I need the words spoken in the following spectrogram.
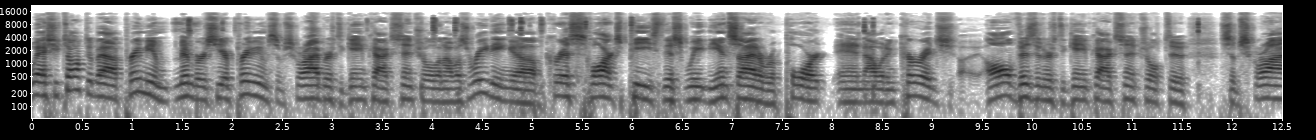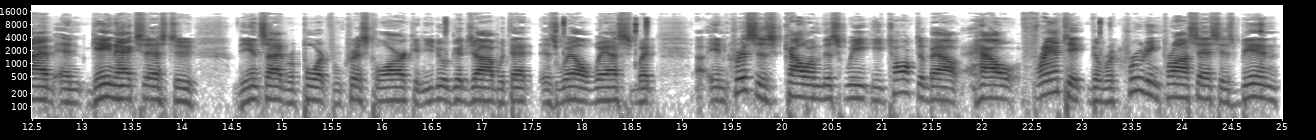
Wes, you talked about premium members here, premium subscribers to Gamecock Central, and I was reading uh, Chris Clark's piece this week, the Insider Report, and I would encourage all visitors to Gamecock Central to subscribe and gain access to the Inside Report from Chris Clark, and you do a good job with that as well, Wes. But uh, in Chris's column this week, he talked about how frantic the recruiting process has been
